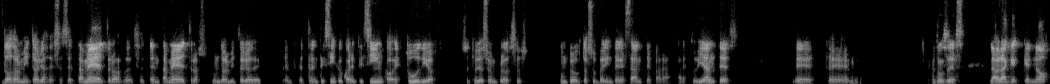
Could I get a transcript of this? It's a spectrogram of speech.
dos dormitorios de 60 metros, de 70 metros, un dormitorio de entre 35 y 45, estudios. Los estudios son un, producto súper interesante para, para, estudiantes. Este, entonces, la verdad que, que, no,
